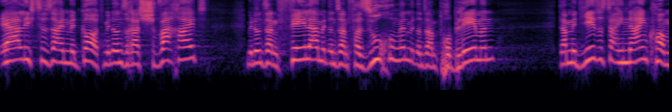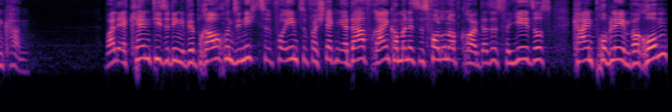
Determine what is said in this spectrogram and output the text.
ehrlich zu sein mit Gott, mit unserer Schwachheit, mit unseren Fehlern, mit unseren Versuchungen, mit unseren Problemen, damit Jesus da hineinkommen kann weil er kennt diese Dinge. Wir brauchen sie nicht vor ihm zu verstecken. Er darf reinkommen, es ist voll unaufgeräumt. Das ist für Jesus kein Problem. Warum?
